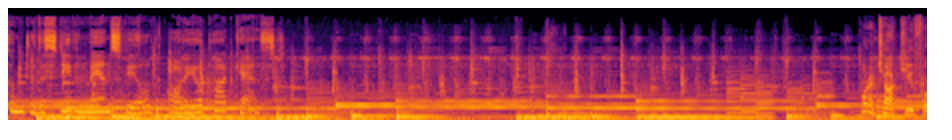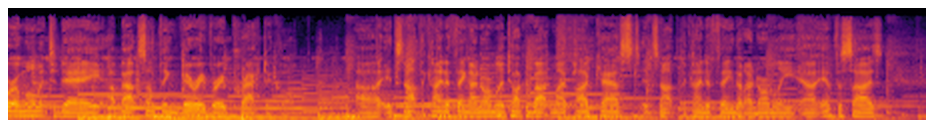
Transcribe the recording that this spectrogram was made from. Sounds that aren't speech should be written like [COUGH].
Welcome to the Stephen Mansfield audio podcast. I want to talk to you for a moment today about something very, very practical. Uh, it's not the kind of thing I normally talk about in my podcast. It's not the kind of thing that I normally uh, emphasize,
